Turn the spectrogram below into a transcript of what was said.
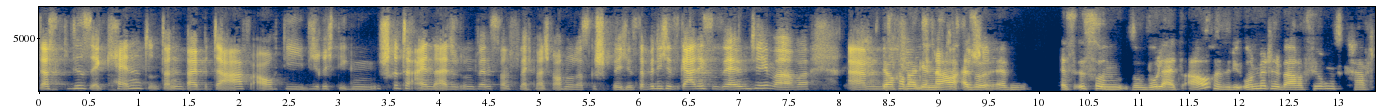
dass die das erkennt und dann bei Bedarf auch die, die richtigen Schritte einleitet und wenn es dann vielleicht manchmal auch nur das Gespräch ist. Da bin ich jetzt gar nicht so sehr im Thema, aber ähm, Doch, aber genau, also ähm, es ist so ein, sowohl als auch, also die unmittelbare Führungskraft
